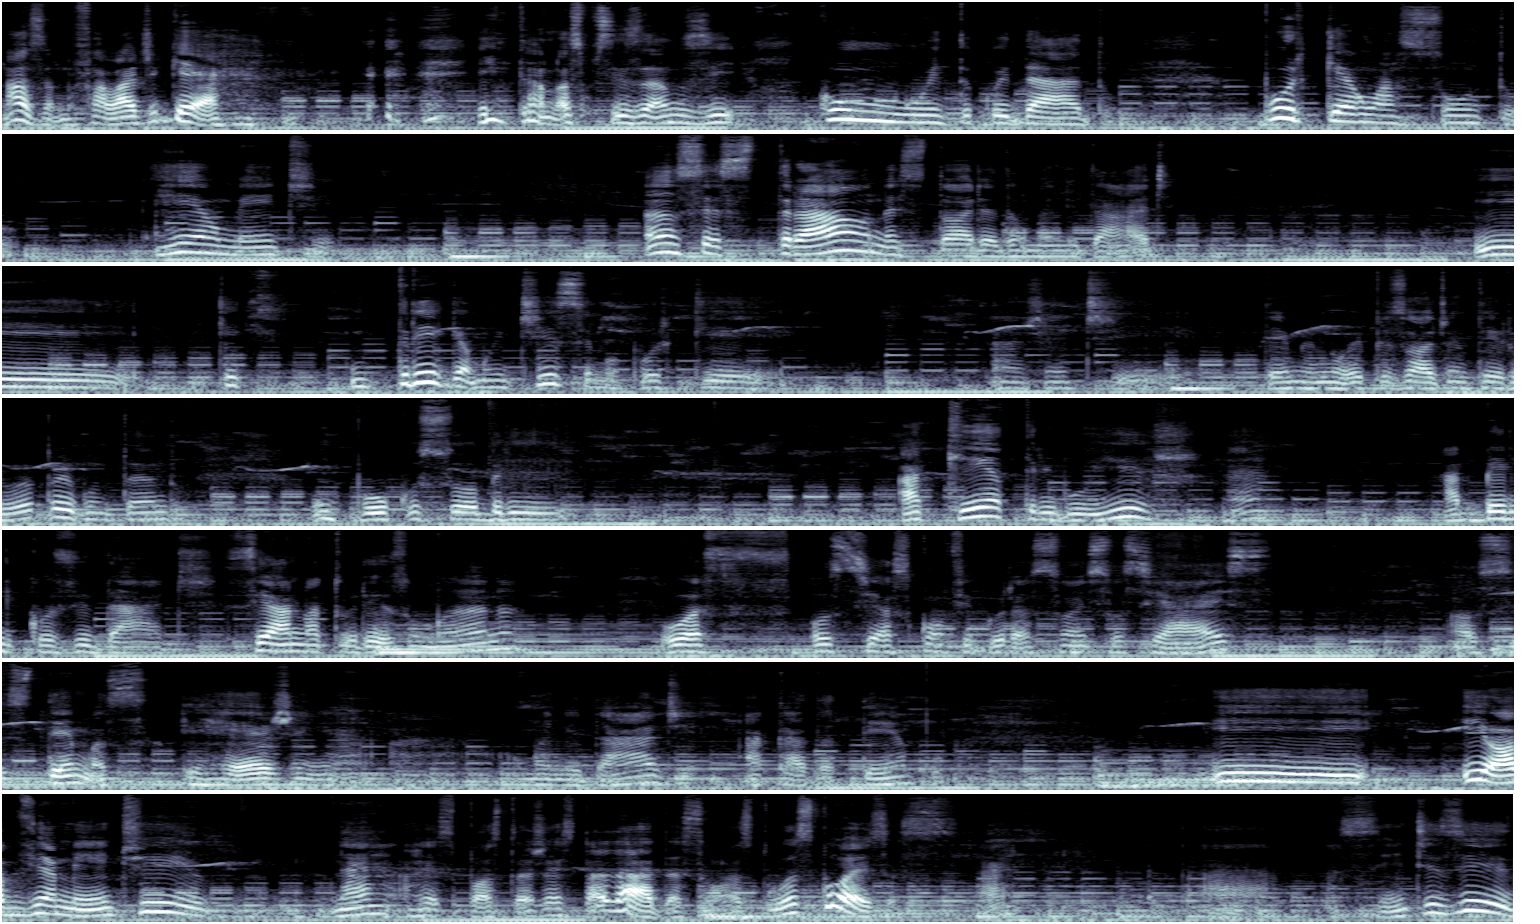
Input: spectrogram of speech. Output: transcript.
Nós vamos falar de guerra. Então nós precisamos ir com muito cuidado, porque é um assunto realmente ancestral na história da humanidade e que intriga muitíssimo porque a gente terminou o episódio anterior perguntando um pouco sobre a que atribuir né, a belicosidade, se é a natureza humana ou, as, ou se as configurações sociais, aos sistemas que regem a, a humanidade a cada tempo. E, e obviamente, né, a resposta já está dada, são as duas coisas. Né? A, a síntese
